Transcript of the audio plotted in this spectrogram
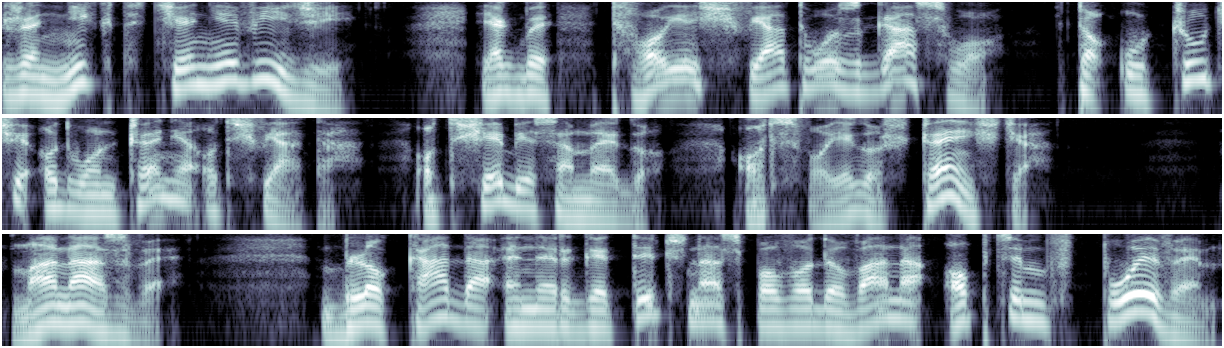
że nikt cię nie widzi. Jakby twoje światło zgasło. To uczucie odłączenia od świata, od siebie samego, od swojego szczęścia. Ma nazwę. Blokada energetyczna spowodowana obcym wpływem.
